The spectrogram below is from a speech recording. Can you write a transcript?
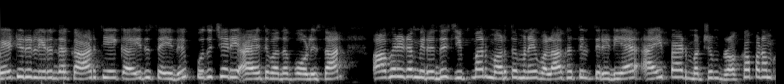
மேட்டூரில் இருந்த கார்த்தியை கைது செய்து புதுச்சேரி அழைத்து வந்த போலீசார் அவரிடம் இருந்து ஜிப்மர் மருத்துவமனை வளாகத்தில் திருடிய ஐபேட் மற்றும் ரொக்கப்பணம்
